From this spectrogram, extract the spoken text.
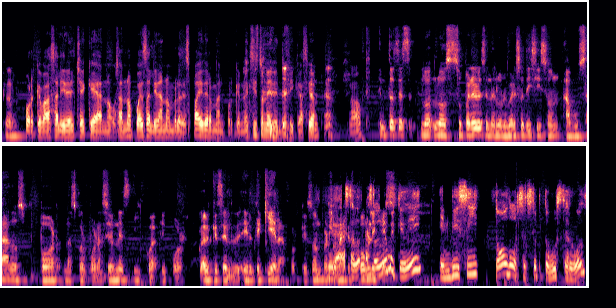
Claro. porque va a salir el cheque a. No, o sea, no puede salir a nombre de Spider-Man porque no existe una identificación, ¿no? Entonces, lo- los superhéroes en el universo DC son abusados por las corporaciones y, y por el que, se, el que quiera, porque son Mira, personajes hasta públicos. yo me quedé en DC, todos excepto Booster Gold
